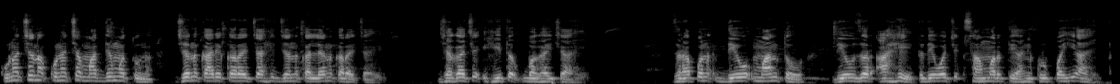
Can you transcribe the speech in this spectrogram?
कुणाच्या ना कुणाच्या माध्यमातून जनकार्य करायचे आहे जनकल्याण करायचे आहे. जगाचे हित बघायचे आहे. जर आपण देव मानतो देव जर आहे तर देवाचे सामर्थ्य आणि कृपाही आहेत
